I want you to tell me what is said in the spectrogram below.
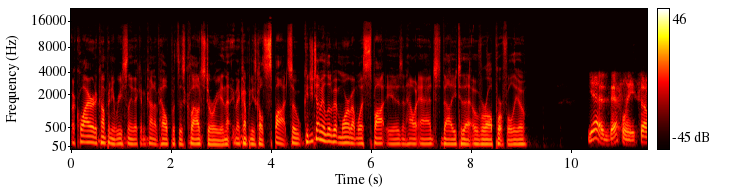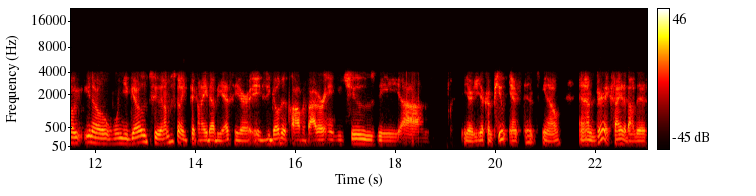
acquired a company recently that can kind of help with this cloud story, and that, that company is called Spot. So could you tell me a little bit more about what Spot is and how it adds value to that overall portfolio? Yeah, definitely. So, you know, when you go to, and I'm just going to pick on AWS here, is you go to the cloud provider and you choose the um, your your compute instance, you know, and I'm very excited about this.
